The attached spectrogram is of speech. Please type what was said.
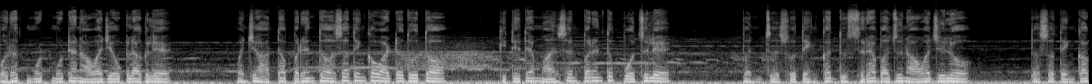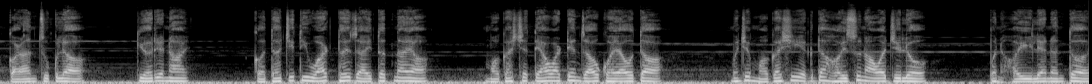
परत मोठमोठ्यान आवाज येऊक लागले. म्हणजे आतापर्यंत असा तेंका वाटत होता की ते त्या माणसांपर्यंत पोचले. पण जसो तेंका दुसऱ्या बाजून आवाज येलो तसं तेंका कळान चुकला की अरे नाय कदाचित ती वाट थंय जायतच नाया. मगाशच्या त्या वाटेन जाऊक हया होता. म्हणजे मगाशी एकदा हयसून आवाज येलो पण हय इल्यानंतर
